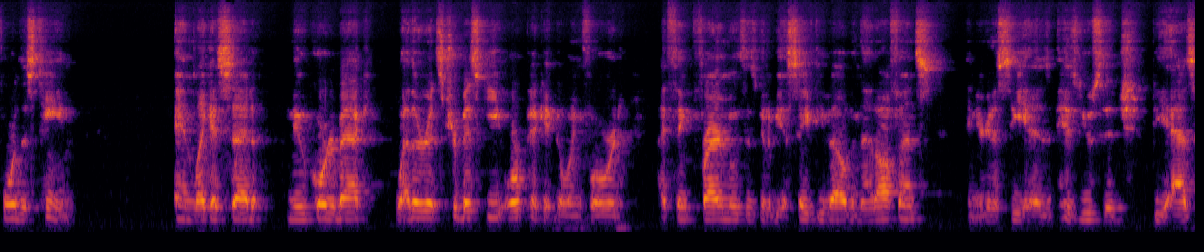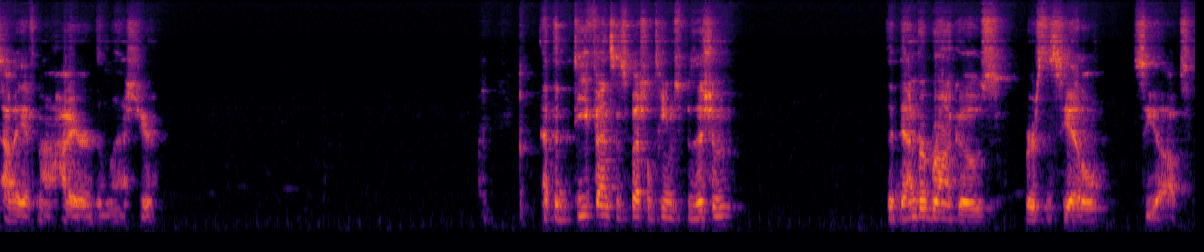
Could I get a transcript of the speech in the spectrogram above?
for this team. And like I said, new quarterback, whether it's Trubisky or Pickett going forward, I think Freiermuth is going to be a safety valve in that offense, and you're going to see his, his usage be as high, if not higher, than last year. At the defense and special teams position, the Denver Broncos versus the Seattle Seahawks.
